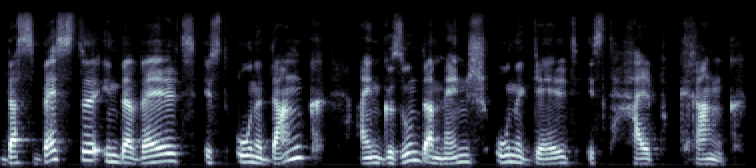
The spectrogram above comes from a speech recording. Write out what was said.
das Beste in der Welt ist ohne Dank, ein gesunder Mensch ohne Geld ist halb krank.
